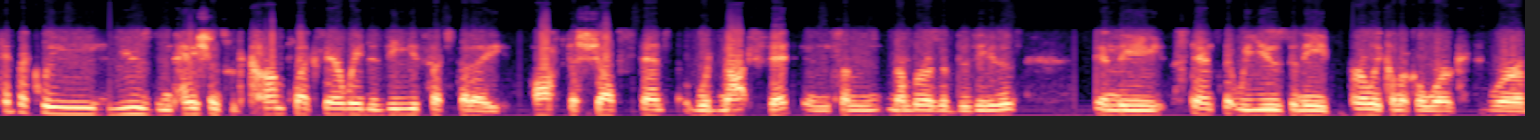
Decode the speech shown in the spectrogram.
typically used in patients with complex airway disease, such that a off-the-shelf stent would not fit in some numbers of diseases. In the stents that we used in the early clinical work were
